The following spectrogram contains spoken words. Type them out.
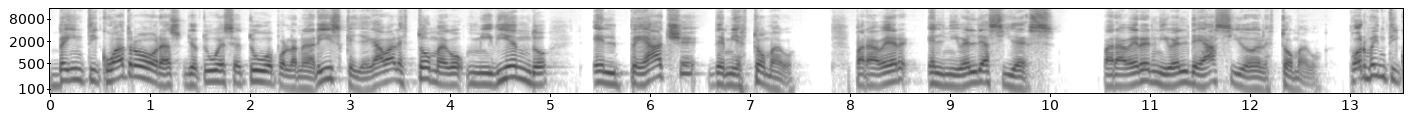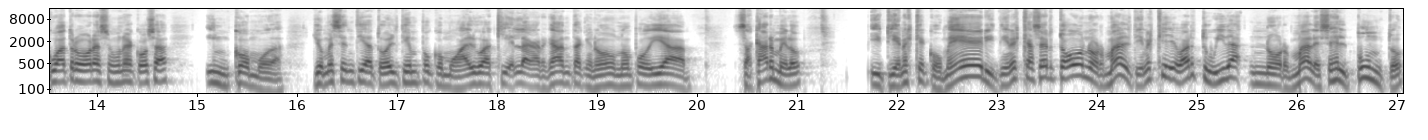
24 horas yo tuve ese tubo por la nariz que llegaba al estómago midiendo el pH de mi estómago para ver el nivel de acidez, para ver el nivel de ácido del estómago, por 24 horas es una cosa incómoda. Yo me sentía todo el tiempo como algo aquí en la garganta que no, no podía sacármelo. Y tienes que comer y tienes que hacer todo normal, tienes que llevar tu vida normal. Ese es el punto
